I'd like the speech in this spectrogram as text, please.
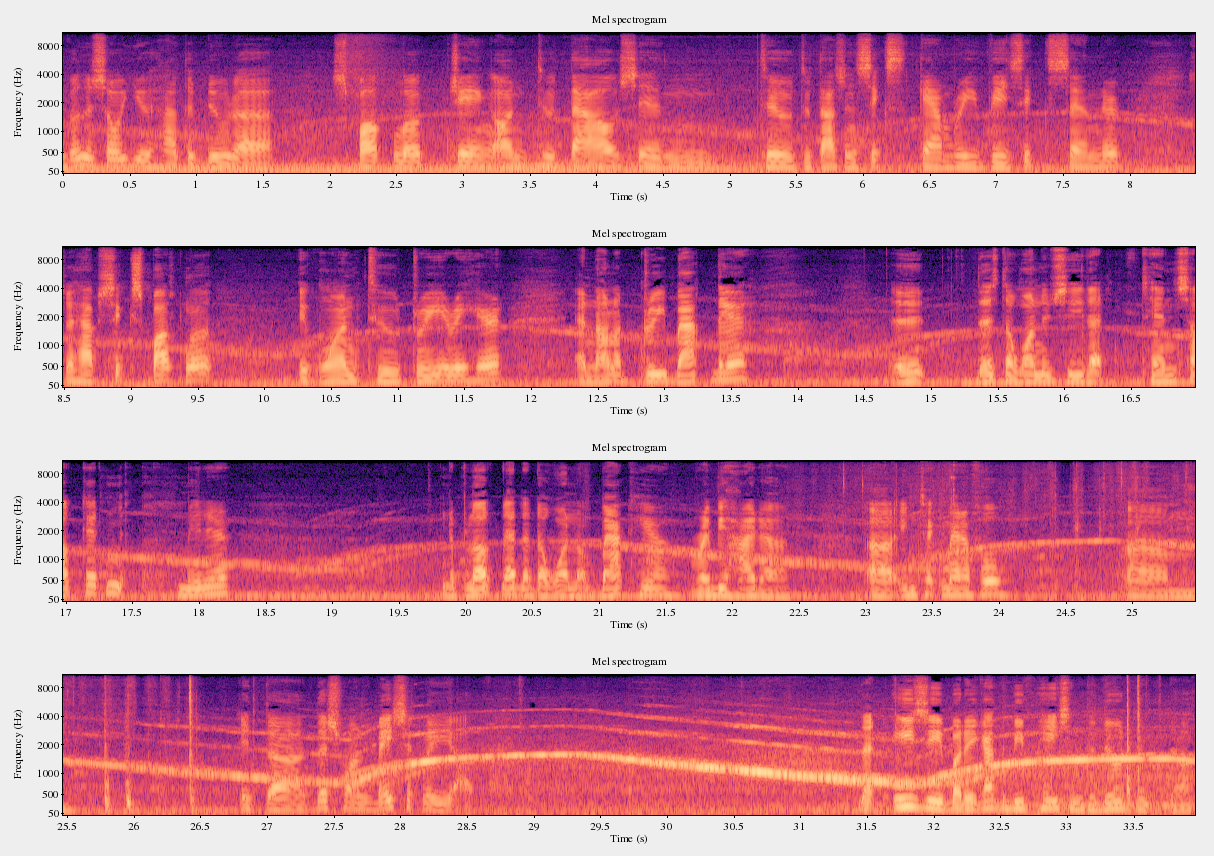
I'm going to show you how to do the spark plug change on 2002 2006 Camry V6 Center. So I have six spark plug. It one, two, three right here, and another three back there. It, that's the one you see that 10 socket meter. The plug that is the one back here, right behind the uh, intake manifold. Um, it uh, this one basically uh, that easy, but you got to be patient to do it. Though.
